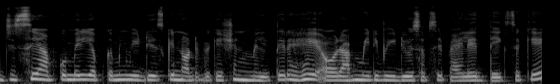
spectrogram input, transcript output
जिससे आपको मेरी अपकमिंग वीडियोस के नोटिफिकेशन मिलते रहे और आप मेरी वीडियो सबसे पहले देख सके।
